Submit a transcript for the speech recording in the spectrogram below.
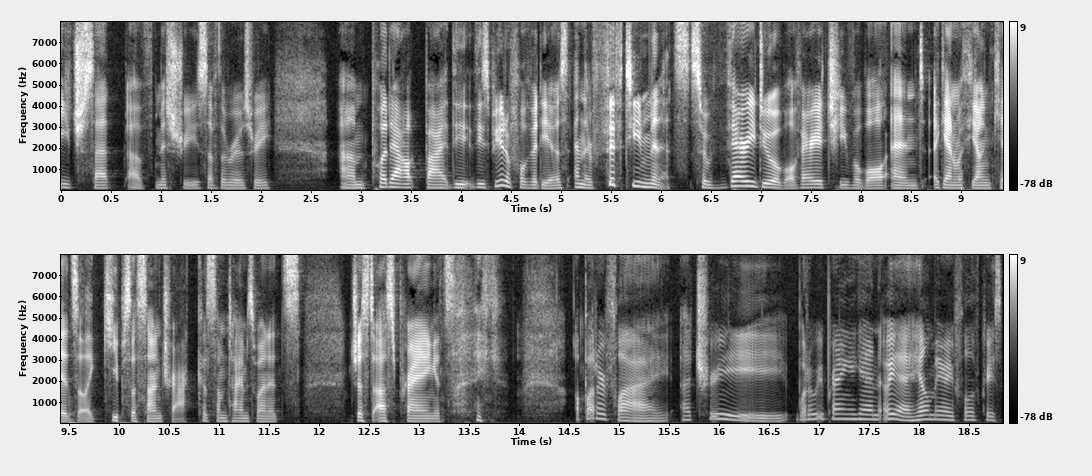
each set of mysteries of the Rosary um, put out by the, these beautiful videos, and they're 15 minutes, so very doable, very achievable, and again with young kids, it like keeps us on track because sometimes when it's just us praying, it's like a butterfly, a tree. What are we praying again? Oh yeah, Hail Mary, full of grace.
